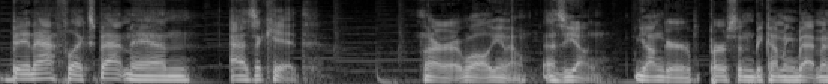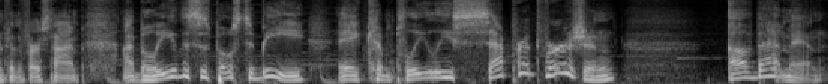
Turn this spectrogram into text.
Ben Affleck's Batman as a kid or well, you know, as a young younger person becoming Batman for the first time. I believe this is supposed to be a completely separate version of Batman,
